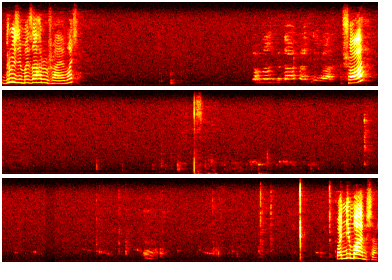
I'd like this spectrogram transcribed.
Друзі, ми загружаємось. Що? Поднимаемся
